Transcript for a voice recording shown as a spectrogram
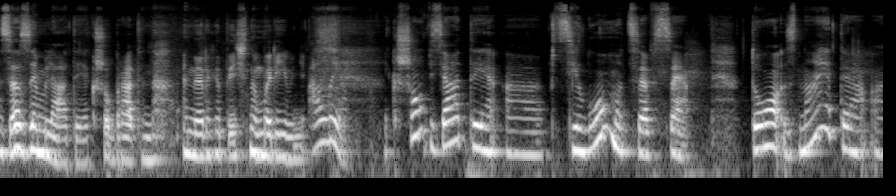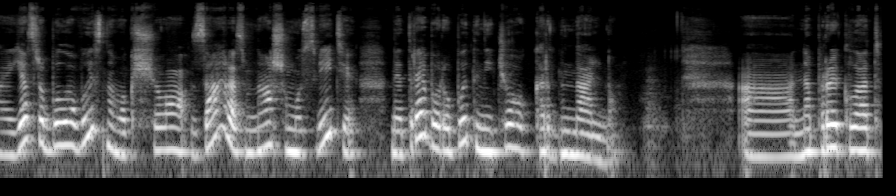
Заземляти, якщо брати на енергетичному рівні. Але якщо взяти а, в цілому це все, то знаєте, а, я зробила висновок, що зараз в нашому світі не треба робити нічого кардинально. Наприклад,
